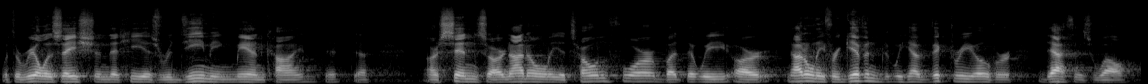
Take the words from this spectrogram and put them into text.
with the realization that he is redeeming mankind, that uh, our sins are not only atoned for, but that we are not only forgiven, but we have victory over death as well.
